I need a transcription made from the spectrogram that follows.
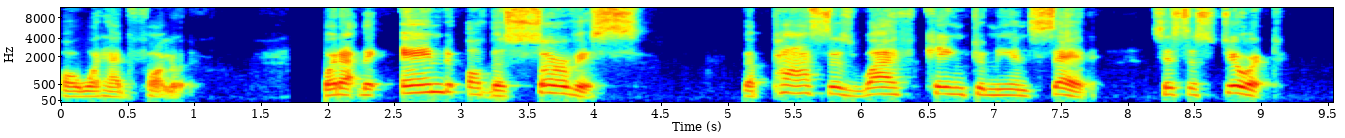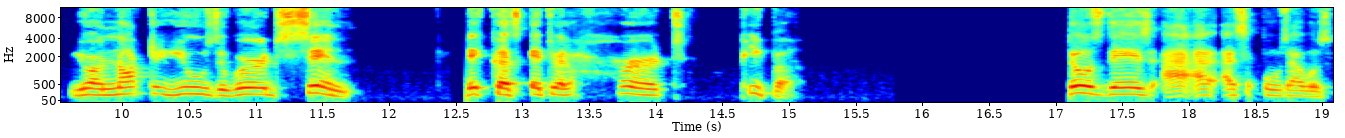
or what had followed. But at the end of the service, the pastor's wife came to me and said, Sister Stewart, you are not to use the word sin because it will hurt people. Those days, I, I, suppose I was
